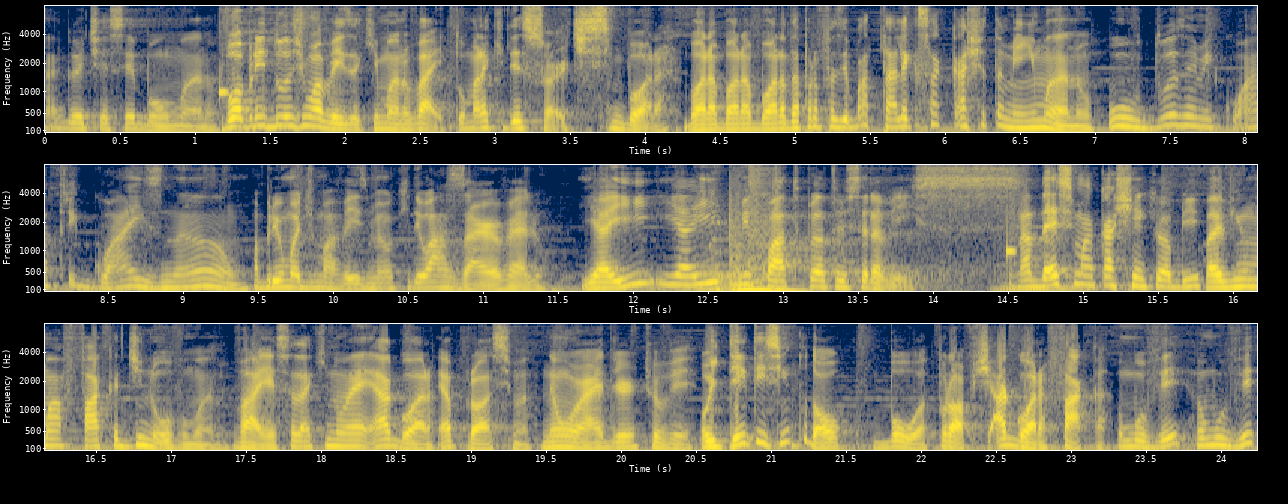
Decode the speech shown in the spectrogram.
a gut ia ser bom, mano. Vou abrir duas de uma vez aqui, mano. Vai. Tomara que dê sorte. Simbora. Bora, bora, bora. Dá pra fazer batalha com essa caixa também, hein, mano. Uh, duas M4 iguais, não. Abri uma de uma vez mesmo que deu azar, velho. E aí, e aí, M4 pela terceira vez. Na décima caixinha que eu abri, vai vir uma faca de novo, mano. Vai, essa daqui não é agora, é a próxima. Não Rider, deixa eu ver. 85 doll. Boa, profit. Agora, faca. Vamos ver, vamos ver.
